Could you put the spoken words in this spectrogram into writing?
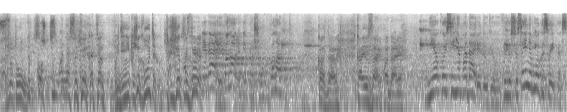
Stumdys. Ko tu mane sakei, kad ten... Vaidini kaip būtė. Kažkaip pasižiūrėk. Tėveliai, palaukite, prašau, palaukite. Ką dar? Ką jis dar padarė? Nieko jisai nepadarė daugiau. Vilius visai neblogas vaikas.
